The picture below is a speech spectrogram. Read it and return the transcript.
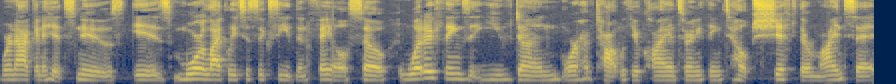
we're not going to hit snooze is more likely to succeed than fail. So, what are things that you've done or have taught with your clients or anything to help shift their mindset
